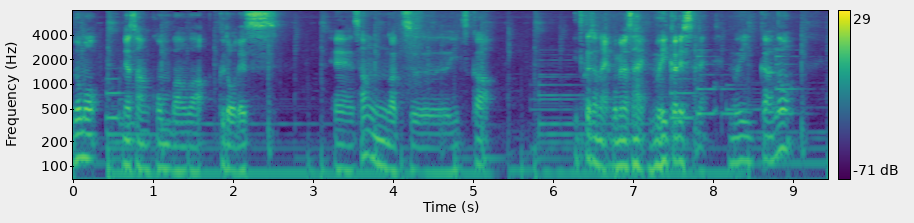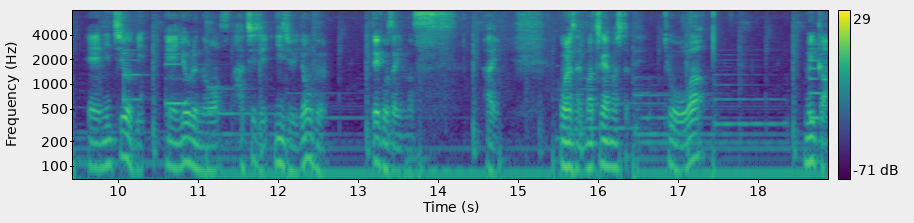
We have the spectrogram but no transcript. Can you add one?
どうも、皆さんこんばんは、工藤です。えー3月5日、5日じゃない、ごめんなさい、6日でしたね。6日の、えー日曜日、えー夜の8時24分でございます。はい。ごめんなさい、間違えましたね。今日は6日、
